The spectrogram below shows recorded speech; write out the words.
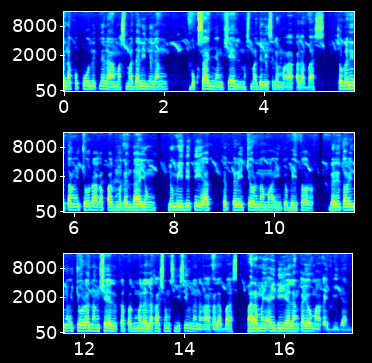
napupunit nila, mas madali nilang buksan yung shell, mas madali silang makakalabas. So ganito ang itsura kapag maganda yung humidity at temperature ng mga incubator. Ganito rin yung itsura ng shell kapag malalakas yung sisiw na nakakalabas. Para may idea lang kayo mga kaibigan.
